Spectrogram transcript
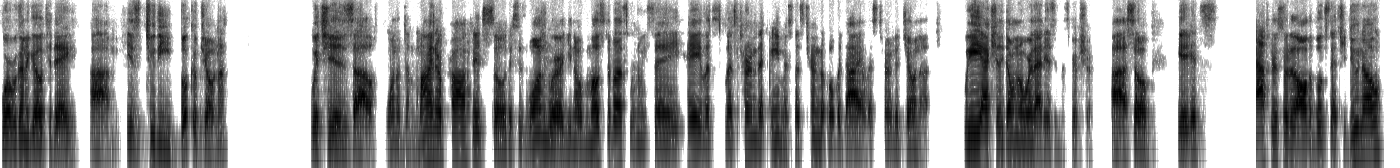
where we're going to go today um, is to the book of Jonah, which is uh, one of the minor prophets. So this is one where you know most of us, when we say, "Hey, let's let's turn to Amos, let's turn to Obadiah, let's turn to Jonah," we actually don't know where that is in the scripture. Uh, so it, it's after sort of all the books that you do know,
